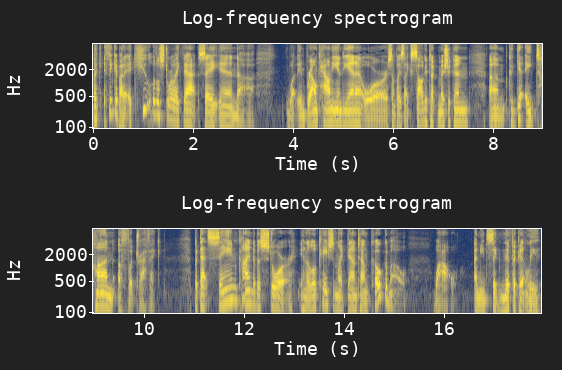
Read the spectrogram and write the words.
Like, think about it. A cute little store like that, say in uh, what in Brown County, Indiana, or someplace like Saugatuck, Michigan, um, could get a ton of foot traffic. But that same kind of a store in a location like downtown Kokomo, wow, I mean, significantly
